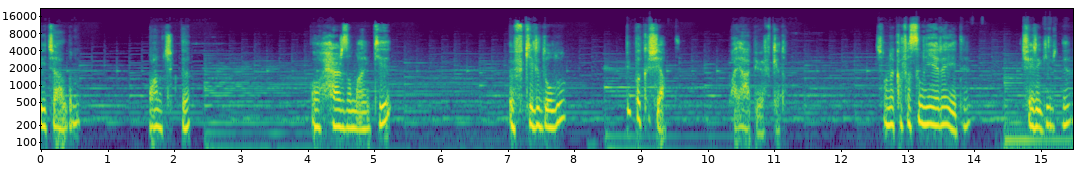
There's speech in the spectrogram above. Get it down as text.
Hiç aldım. Bam çıktı. O her zamanki öfkeli dolu bir bakış yaptı. Bayağı bir öfke dolu. Sonra kafasını yere yedi. İçeri girdi.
